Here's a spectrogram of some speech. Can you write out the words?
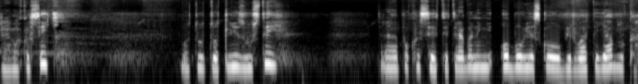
Треба косити, бо тут от ліс густий. Треба покосити. Треба нині обов'язково обірвати яблука.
